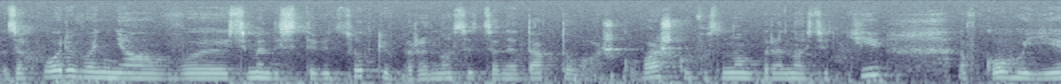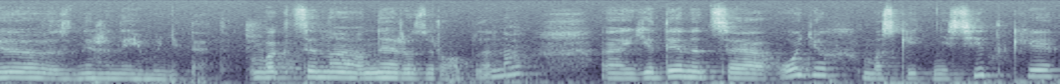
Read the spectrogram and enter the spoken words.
захворювання в 70% переноситься не так то важко. Важко в основному переносять ті, в кого є знижений імунітет. Вакцина не розроблена. Е, Єдине це одяг, москітні сітки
